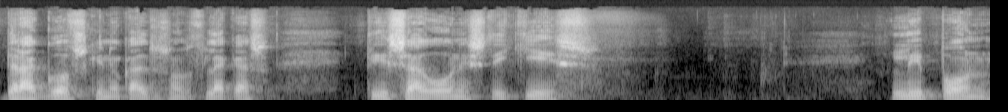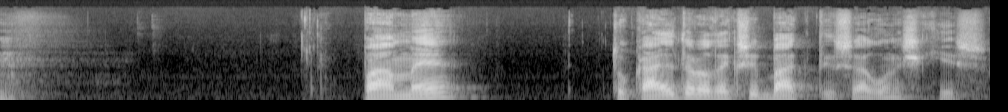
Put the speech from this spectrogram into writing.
Ντραγκόφσκι είναι ο καλύτερος ναυτοφυλάκα της αγωνιστικής. Λοιπόν, πάμε το καλύτερο δεξί μπακ της αγωνιστικής.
